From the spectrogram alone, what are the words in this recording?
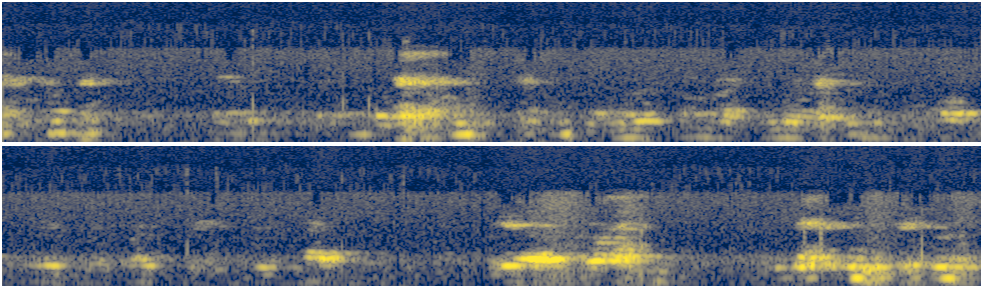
Thank you.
